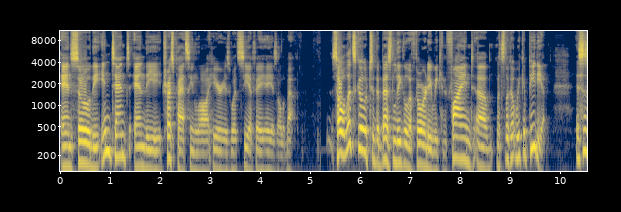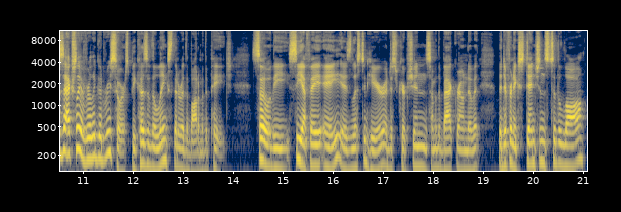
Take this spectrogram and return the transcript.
And so the intent and the trespassing law here is what CFAA is all about. So let's go to the best legal authority we can find. Uh, let's look at Wikipedia. This is actually a really good resource because of the links that are at the bottom of the page. So the CFAA is listed here, a description, some of the background of it, the different extensions to the law.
